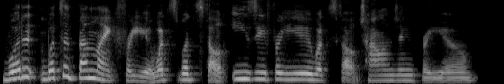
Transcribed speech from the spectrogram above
what what's it been like for you? What's what's felt easy for you? What's felt challenging for you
